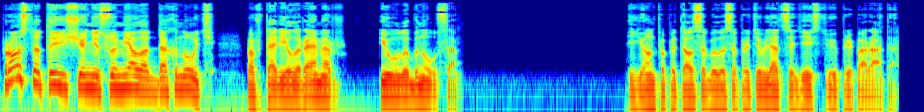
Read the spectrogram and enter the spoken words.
Просто ты еще не сумел отдохнуть, повторил Ремер и улыбнулся. Йон попытался было сопротивляться действию препарата.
